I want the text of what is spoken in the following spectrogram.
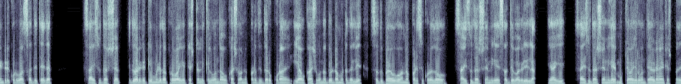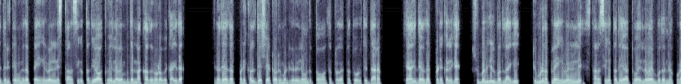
ಎಂಟ್ರಿ ಕೊಡುವ ಸಾಧ್ಯತೆ ಇದೆ. ಸಾಯಿ ಸುದರ್ಶನ್ ಇದುವರೆಗೆ ಟೀಮ್ ಇಂಡಿಯಾದ ಪರವಾಗಿ ಟೆಸ್ಟ್ ಅಲ್ಲಿ ಕೆಲವೊಂದು ಅವಕಾಶವನ್ನು ಪಡೆದಿದ್ದರೂ ಕೂಡ ಈ ಅವಕಾಶವನ್ನು ದೊಡ್ಡ ಮಟ್ಟದಲ್ಲಿ ಸದುಪಯೋಗವನ್ನು ಪಡಿಸಿಕೊಳ್ಳಲು ಸಾಯಿ ಸುದರ್ಶನ್ಗೆ ಸಾಧ್ಯವಾಗಲಿಲ್ಲ. ಹೀಗಾಗಿ ಸಾಯಿ ಸುದರ್ಶನ್ಗೆ ಮುಖ್ಯವಾಗಿರುವಂತಹ ಎರಡನೇ ಟೆಸ್ಟ್ ಪಂದ್ಯದಲ್ಲಿ ಟೀಮ್ ಇಂಡಿಯಾದ ಪ್ಲೇಯಿಂಗ್ ಗೆಲುವಲ್ಲಿ ಸ್ಥಾನ ಸಿಗುತ್ತದೆಯೋ ಅಥವಾ ಇಲ್ಲವೆಂಬುದನ್ನ ಕಾದು ನೋಡಬೇಕಾಗಿದೆ. ಇನ್ನು ದೇವದತ್ ಪಡಿಕಲ್ ದೇಶೀಯ ಟೂರ್ನಮೆಂಟ್ಗಳಲ್ಲಿ ಒಂದು ಉತ್ತಮವಾದ ಪ್ರದರ್ಶನ ತೋರುತ್ತಿದ್ದಾರೆ. ಹೀಗಾಗಿ ದೇವದತ್ ಪಡಿಕಲ್ಗೆ ಶುಭನ್ ಗಿಲ್ ಬದಲಾಗಿ ಟೀಮ್ ಇಂಡಿಯಾದ ಪ್ಲೇಯಿಂಗ್ನಲ್ಲಿ ಸ್ಥಾನ ಸಿಗುತ್ತದೆ ಅಥವಾ ಇಲ್ಲವೇ ಎಂಬುದನ್ನು ಕೂಡ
